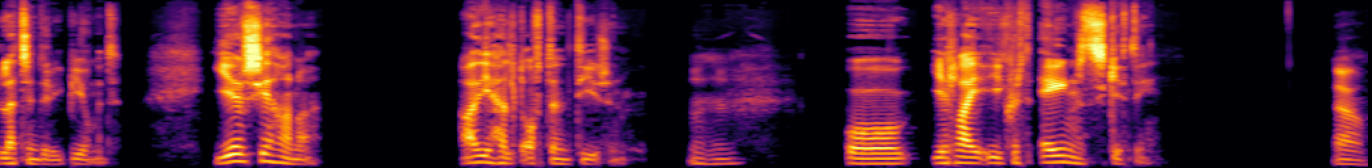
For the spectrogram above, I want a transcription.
legendary bíómynd. Ég hef séð hana að ég held ofta en tíu sinum mm -hmm. og ég hlæ í hvert einast skipti. Já,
